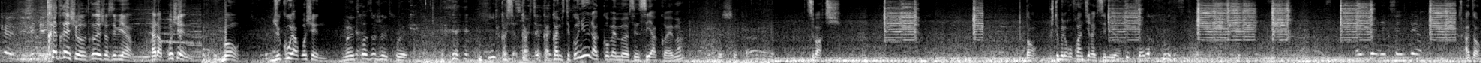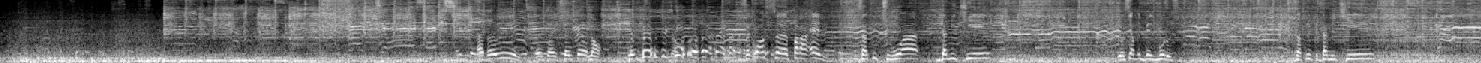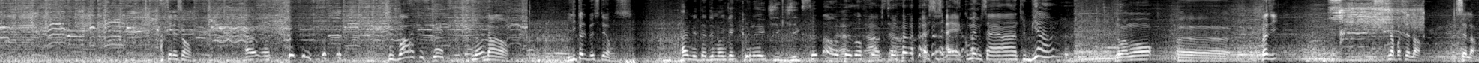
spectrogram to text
Très très chaud, très très chaud, c'est bien. Alors, prochaine. Bon, du coup, la prochaine. Bon, les trois autres, je vais les trouver. quand, même, c'était connu là, quand même, euh, Senseiya, quand même. hein. Je sais pas. C'est parti. Attends, je te mets le refrain direct, c'est mieux. Attends. Ah bah oui, Interact Center. Non. Con Ça commence euh, par un L. C'est un truc, tu vois, d'amitié. Et aussi un peu de baseball aussi. C'est un truc d'amitié. Intéressant. Ah ouais. Tu vois C'est skate Non Non, non. Little Busters. Ah mais t'as des mangas qui connaissent qui n'existent pas en fait en ah, ah, France. Ah, eh, quand même c'est un truc bien hein. Normalement euh... Vas-y. Non pas celle-là. Celle-là.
